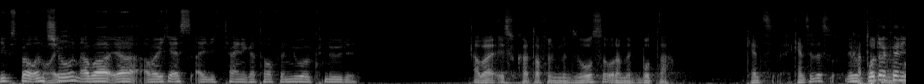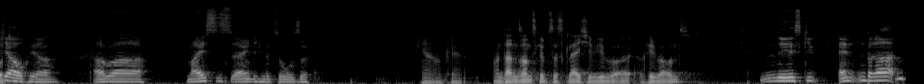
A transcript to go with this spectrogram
Nee. Gibt es bei uns Bei schon, aber ja, aber ich esse eigentlich keine Kartoffeln, nur Knödel. Aber isst du Kartoffeln mit Soße oder mit Butter? Kennst, kennst du das? Ja, mit Butter kenne ich auch, ja. Aber meistens eigentlich mit Soße. Ja, okay. Und dann sonst gibt es das gleiche wie bei, wie bei uns? Nee, es gibt Entenbraten.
